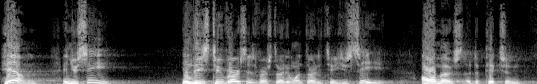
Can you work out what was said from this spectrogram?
Him, and you see in these two verses, verse 31 32, you see almost a depiction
